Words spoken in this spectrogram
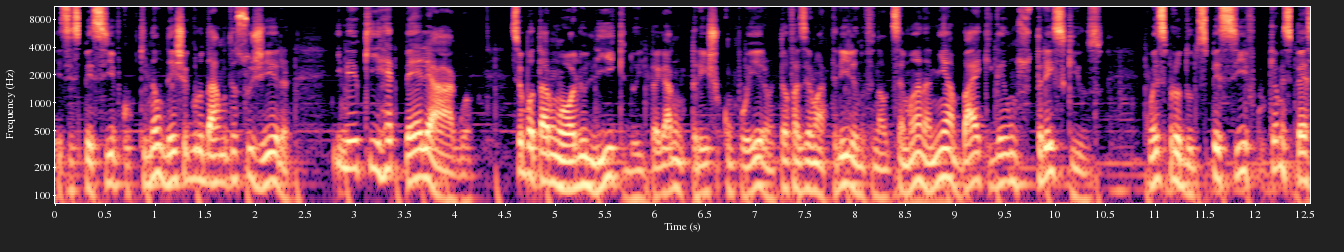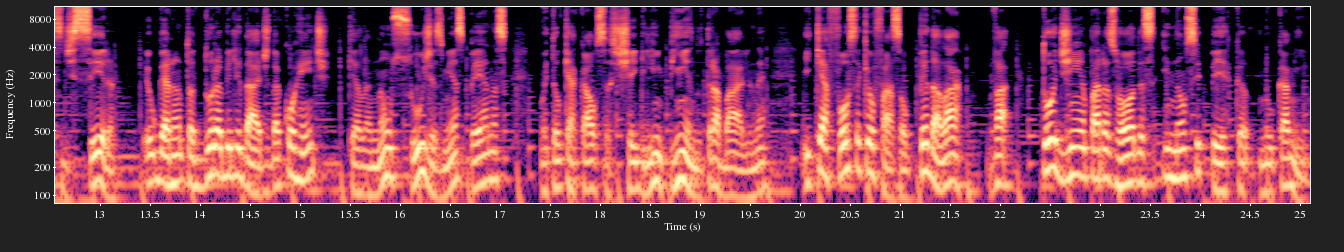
Esse específico que não deixa grudar muita sujeira e meio que repele a água. Se eu botar um óleo líquido e pegar um trecho com poeira, ou então fazer uma trilha no final de semana, a minha bike ganha uns 3 quilos. Com esse produto específico, que é uma espécie de cera, eu garanto a durabilidade da corrente, que ela não suje as minhas pernas, ou então que a calça chegue limpinha no trabalho, né? E que a força que eu faça ao pedalar vá todinha para as rodas e não se perca no caminho.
